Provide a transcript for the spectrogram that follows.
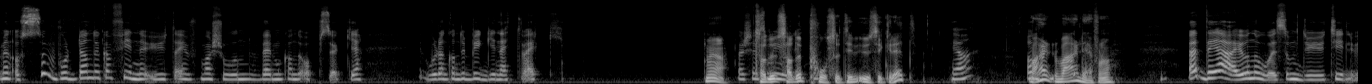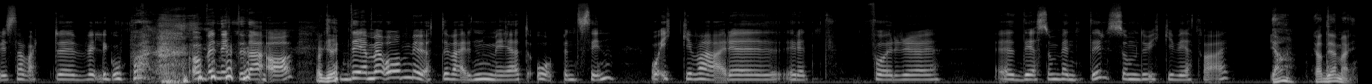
men også hvordan du kan finne ut av informasjon, hvem kan du oppsøke, hvordan kan du bygge nettverk. Ja. Sa, du, sa du positiv usikkerhet? Ja. Hva er, hva er det for noe? Ja, det er jo noe som du tydeligvis har vært uh, veldig god på å benytte deg av. okay. Det med å møte verden med et åpent sinn, og ikke være redd for eh, det som venter, som du ikke vet hva er. Ja, ja, det er meg.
